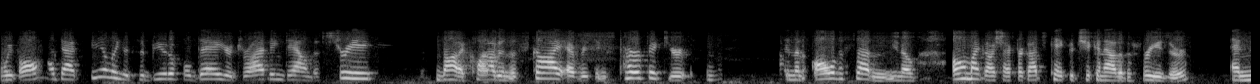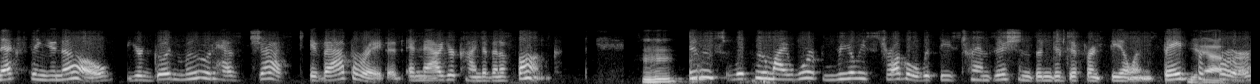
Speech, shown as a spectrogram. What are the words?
We've all had that feeling. It's a beautiful day. You're driving down the street, not a cloud in the sky. Everything's perfect. You're, and then all of a sudden, you know, oh my gosh, I forgot to take the chicken out of the freezer. And next thing you know, your good mood has just evaporated, and now you're kind of in a funk. Mm-hmm. Students with whom I work really struggle with these transitions into different feelings. They'd yeah. prefer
